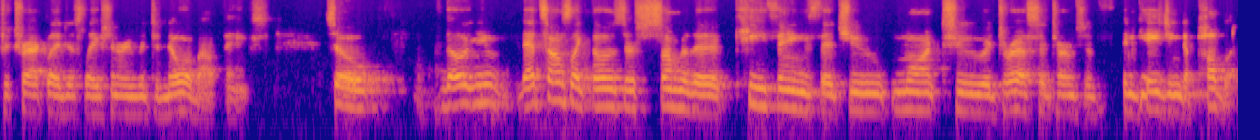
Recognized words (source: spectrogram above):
to track legislation or even to know about things. So though you, that sounds like those are some of the key things that you want to address in terms of engaging the public.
